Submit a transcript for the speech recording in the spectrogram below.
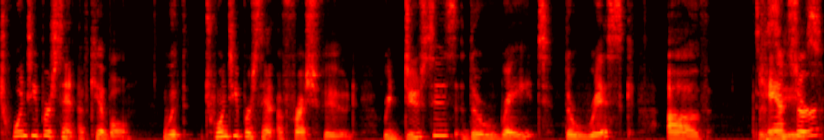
20% of kibble with 20% of fresh food reduces the rate, the risk of cancer Disease.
